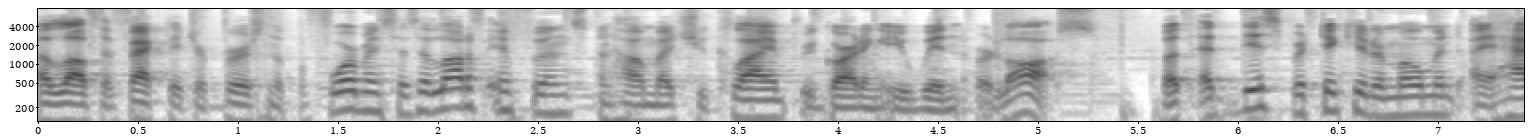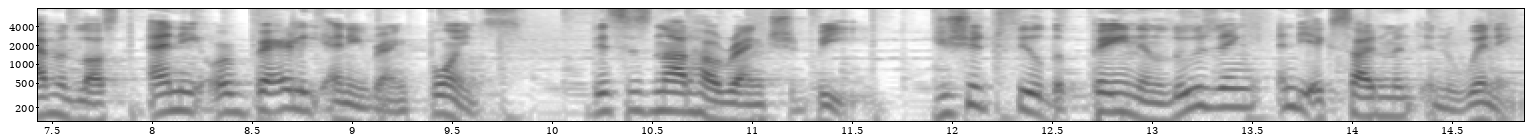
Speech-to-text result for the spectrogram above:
I love the fact that your personal performance has a lot of influence on how much you climb regarding a win or loss. But at this particular moment I haven't lost any or barely any rank points. This is not how rank should be. You should feel the pain in losing and the excitement in winning.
